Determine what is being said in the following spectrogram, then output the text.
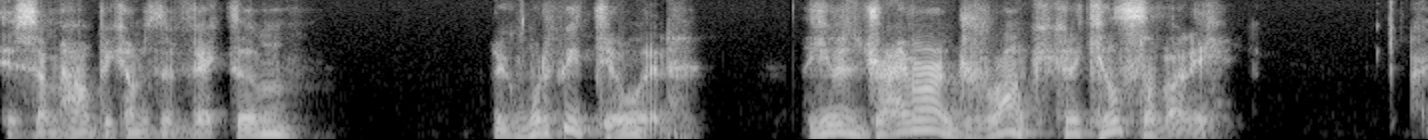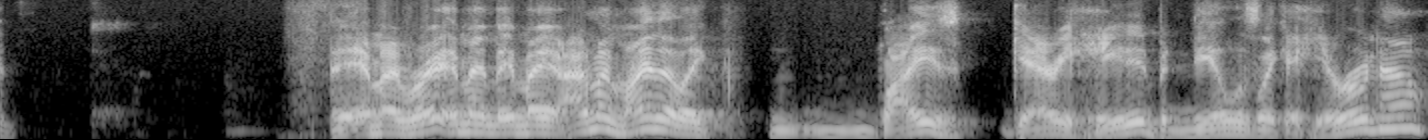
is somehow becomes the victim. Like, what are we doing? Like, he was driving around drunk. Could have killed somebody. I, am I right? Am I am I out of my mind that like why is Garry hated, but Neal is like a hero now?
